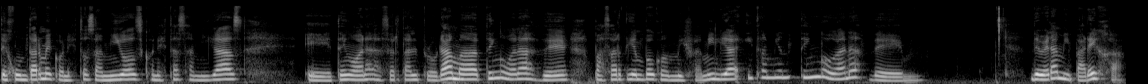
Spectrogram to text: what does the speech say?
de juntarme con estos amigos, con estas amigas eh, tengo ganas de hacer tal programa, tengo ganas de pasar tiempo con mi familia y también tengo ganas de, de ver a mi pareja.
